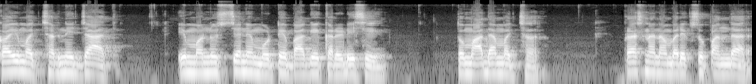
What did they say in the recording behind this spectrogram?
કઈ મચ્છરની જાત એ મનુષ્યને મોટે ભાગે કરડે છે? તો માદા મચ્છર. પ્રશ્ન નંબર એકસો પંદર.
